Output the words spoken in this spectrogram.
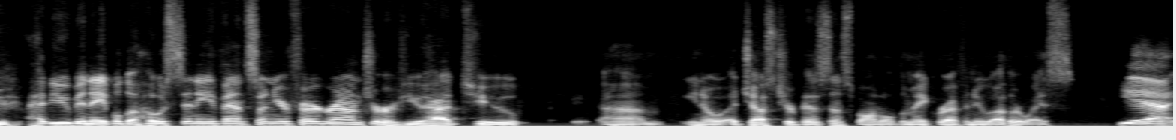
have you been able to host any events on your fairgrounds, or have you had to, um, you know, adjust your business model to make revenue other ways? Yeah,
